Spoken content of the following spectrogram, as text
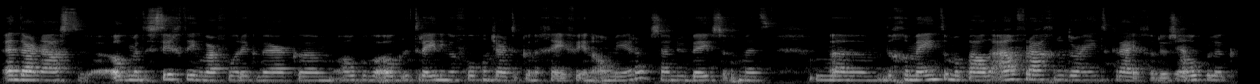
En daarnaast ook met de stichting waarvoor ik werk, ehm, hopen we ook de trainingen volgend jaar te kunnen geven in Almere. We zijn nu bezig met Mm. ehm, de gemeente om bepaalde aanvragen er doorheen te krijgen. Dus Ja. hopelijk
